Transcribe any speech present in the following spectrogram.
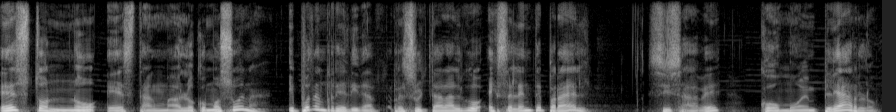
Esto no es tan malo como suena y puede en realidad resultar algo excelente para él, si sabe cómo emplearlo.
